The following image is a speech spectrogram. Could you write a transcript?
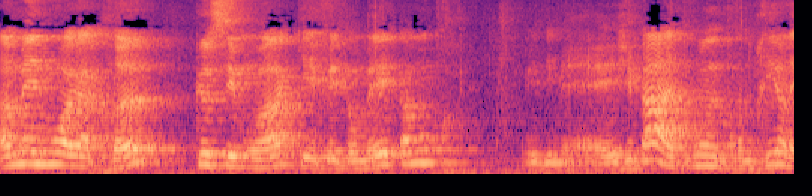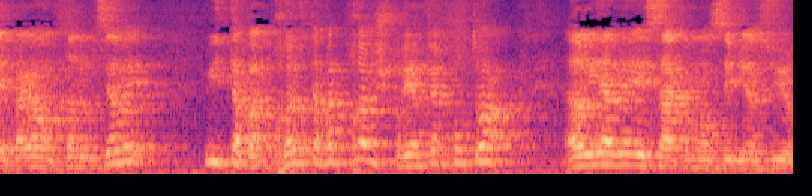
amène-moi la preuve que c'est moi qui ai fait tomber ta montre. Il dit, mais j'ai pas, tout le monde est en train de prier, on n'est pas là en train d'observer. Oui, t'as pas de preuve, t'as pas de preuve, je peux rien faire pour toi. Alors il y avait, ça a commencé bien sûr,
